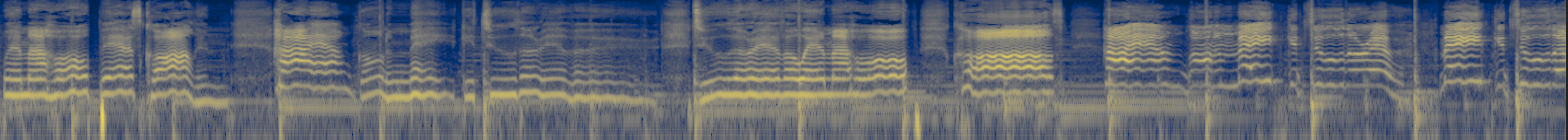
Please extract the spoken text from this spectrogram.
where my hope is calling. I am gonna make it to the river, to the river where my hope calls. I am gonna make it to the river, make it to the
